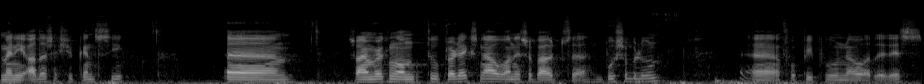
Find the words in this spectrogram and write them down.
many others, as you can see. Um, so I'm working on two projects now. One is about uh, booster balloon, uh, for people who know what it is.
